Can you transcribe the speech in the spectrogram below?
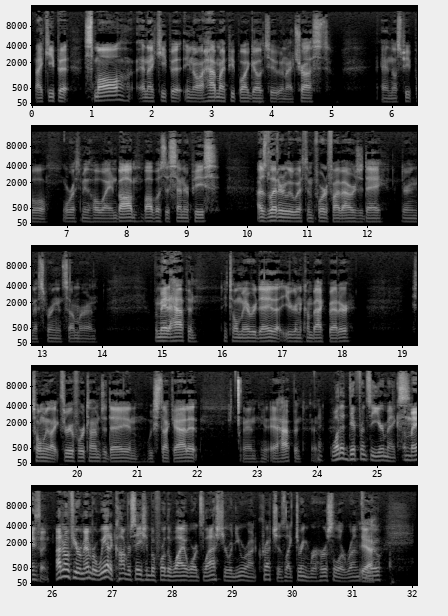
I keep it small, and I keep it, you know, I have my people I go to and I trust, and those people were with me the whole way. And Bob, Bob was the centerpiece. I was literally with him four to five hours a day during the spring and summer, and we made it happen. He told me every day that you're going to come back better. He told me like three or four times a day, and we stuck at it, and it happened. And What a difference a year makes. Amazing. I don't know if you remember, we had a conversation before the Y Awards last year when you were on crutches, like during rehearsal or run Yeah. through.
